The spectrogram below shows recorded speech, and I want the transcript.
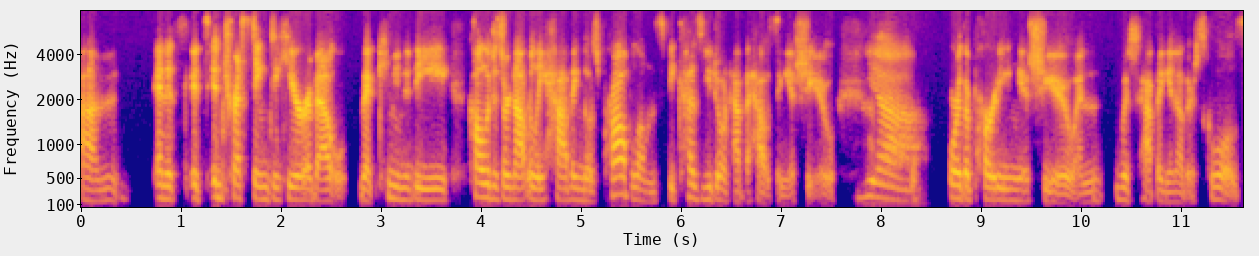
um, and it's it's interesting to hear about that community colleges are not really having those problems because you don't have the housing issue. Yeah. Or the partying issue, and what's happening in other schools.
